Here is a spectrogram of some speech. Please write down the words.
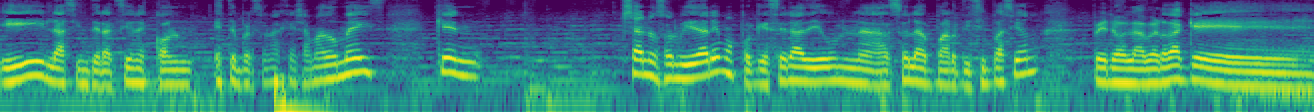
y las interacciones con este personaje llamado Mace, que ya nos olvidaremos porque será de una sola participación, pero la verdad que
